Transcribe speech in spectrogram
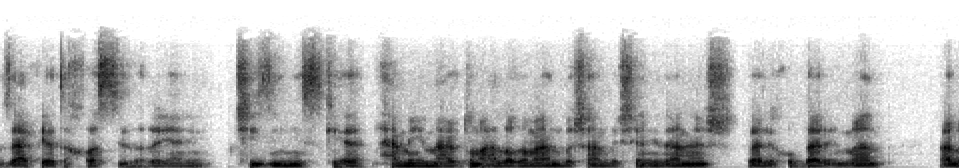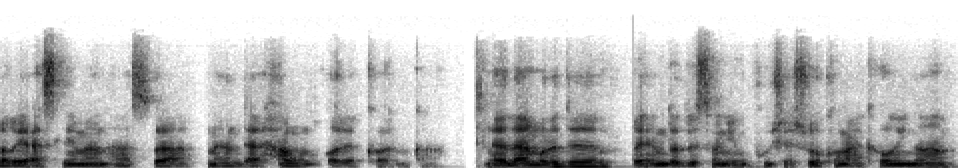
ظرفیت خاصی داره. یعنی چیزی نیست که همه مردم علاقه‌مند باشن به شنیدنش ولی خب برای من علاقه اصلی من هست و من در همون قالب کار می‌کنم. در مورد امداد رسانی و پوشش و کمک ها اینا هم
